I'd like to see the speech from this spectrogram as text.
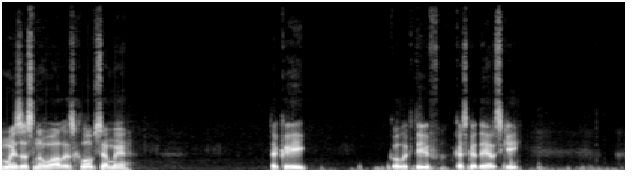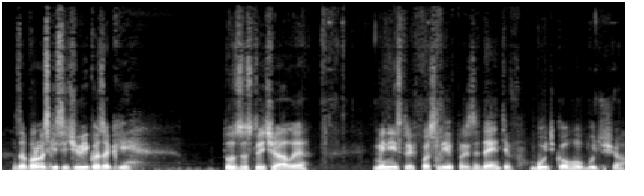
Ми заснували з хлопцями такий колектив каскадерський. Запорозькі січові козаки. Тут зустрічали міністрів, послів, президентів, будь-кого, будь-що.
